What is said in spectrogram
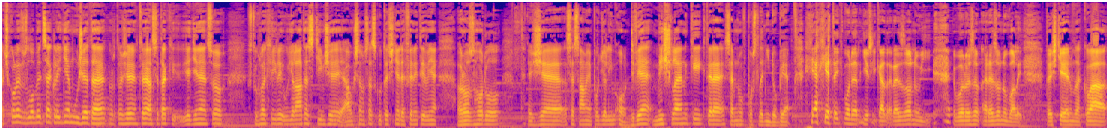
Ačkoliv zlobit se klidně můžete, protože to je asi tak jediné, co v tuhle chvíli uděláte s tím, že já už jsem se skutečně definitivně rozhodl, že se s vámi podělím o dvě myšlenky, které se mnou v poslední době, jak je teď moderní říkat, rezonují, nebo rezon, rezonovaly. To ještě jenom taková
